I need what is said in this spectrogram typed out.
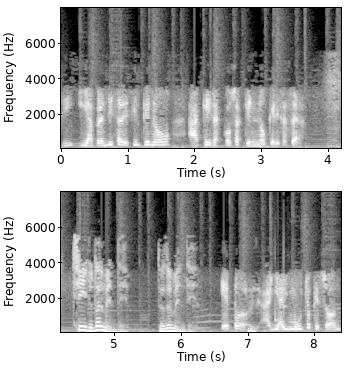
¿sí? Y aprendís a decir que no a aquellas cosas que no querés hacer. Sí, totalmente, totalmente. Y esto, ahí hay muchos que son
